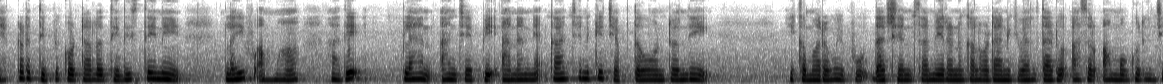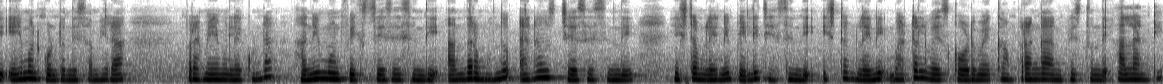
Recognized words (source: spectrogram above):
ఎక్కడ తిప్పికొట్టాలో తెలిస్తేనే లైఫ్ అమ్మ అదే ప్లాన్ అని చెప్పి అనన్య కాంచనకి చెప్తూ ఉంటుంది. ఇక మరోవైపు దర్శన్ సమీరను కలవడానికి వెళ్తాడు. అసలు అమ్మ గురించి ఏమనుకుంటుంది సమీర? ప్రమేయం లేకుండా హనీమూన్ ఫిక్స్ చేసేసింది. అందరి ముందు అనౌన్స్ చేసేసింది. ఇష్టం లేని పెళ్ళి చేసింది. ఇష్టం లేని బట్టలు వేసుకోవడమే కంపరంగా అనిపిస్తుంది. అలాంటి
